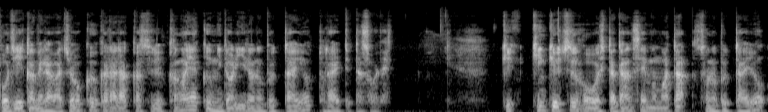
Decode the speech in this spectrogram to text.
ボディカメラは上空から落下する輝く緑色の物体を捉えていたそうです。緊急通報をした男性もまたその物体を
